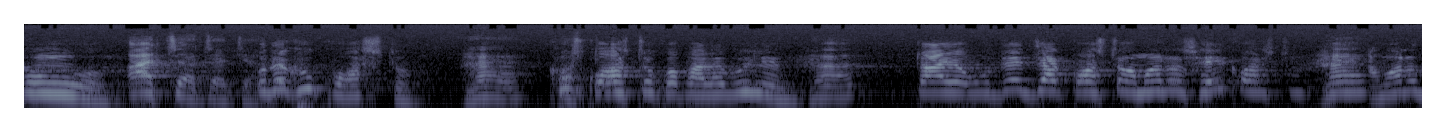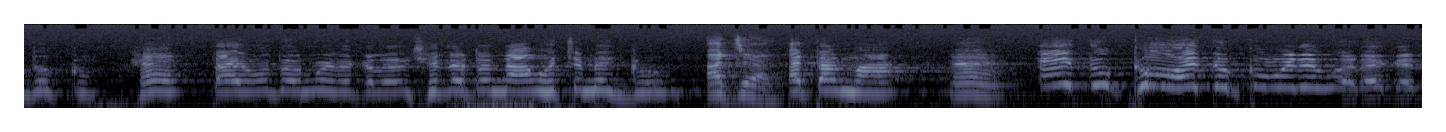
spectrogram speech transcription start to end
পঙ্গু। আচ্ছা আচ্ছা আচ্ছা। ওদের খুব কষ্ট। হ্যাঁ খুব কষ্ট। কপালে বুঝলেন? হ্যাঁ। তাই ওদের যা কষ্ট আমারও সেই কষ্ট। হ্যাঁ। আমারও দুঃখ। হ্যাঁ। তাই ওদের মরে গেল ছেলেটার নাম হচ্ছে মেঘু। আচ্ছা। আর তার মা হ্যাঁ। এই দুঃখ ওই দুঃখ মনে পড়ে গেল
